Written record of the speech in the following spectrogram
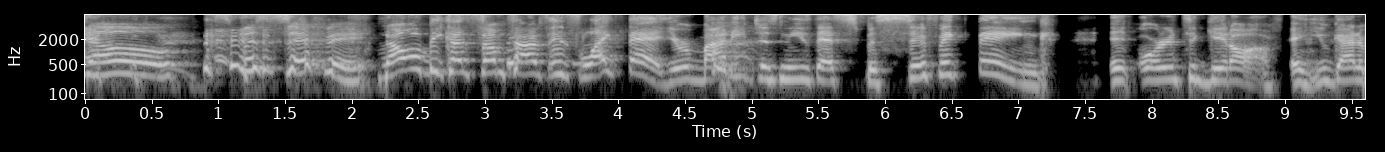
So specific. no, because sometimes it's like that. Your body just needs that specific thing in order to get off. And you got to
